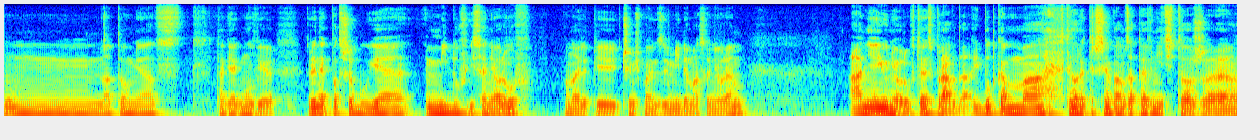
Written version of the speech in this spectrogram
Mm, Natomiast, tak jak mówię, rynek potrzebuje midów i seniorów. No najlepiej czymś pomiędzy midem a seniorem, a nie juniorów. To jest prawda. I Bootcamp ma teoretycznie Wam zapewnić to, że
